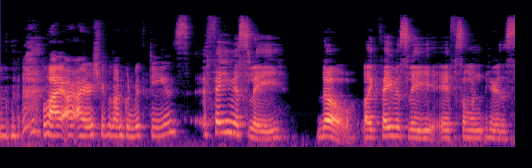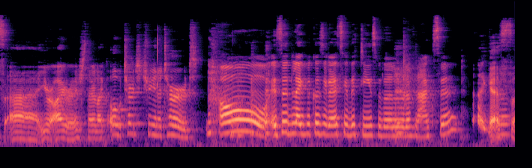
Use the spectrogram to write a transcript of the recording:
Why are Irish people not good with T's? famously, no. Like famously, if someone hears uh, you're Irish, they're like, "Oh, 33 and a third. Oh, is it like because you guys say the T's with a little bit of an accent? I guess so.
